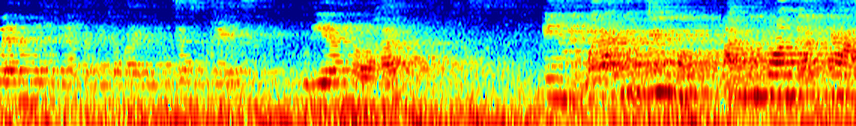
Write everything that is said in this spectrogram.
fueran una oportunidad perfecta para que pudieran trabajar. And what I would do, I would run that gap,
